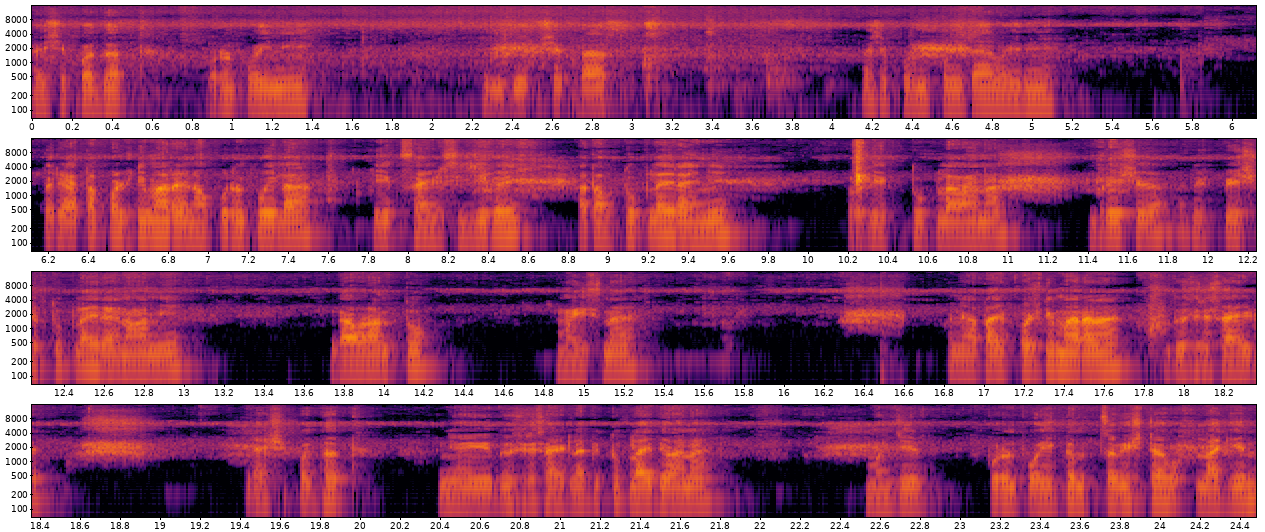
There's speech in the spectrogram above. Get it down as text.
अशी पद्धत पुरणपोळीनी. तुम्ही देखू शकतास. अशी पुरणपोळी काय बहिणी? तरी आता पलटी माराय ना पुरणपोळीला एक साईड शिजी गई आता तुपलाही लाई राहिनी. एक तूप लावा ना ब्रेश. आणि तुपलाही तूप राहिना आम्ही. गावरान तूप. म्हैस ना. आणि आता ही पलटी मारा ना दुसरी साईड अशी पद्धत. आणि दुसरी साईडला बी तुपलाही देवा ना म्हणजे पुरणपोळी एकदम चविष्ट लागेल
